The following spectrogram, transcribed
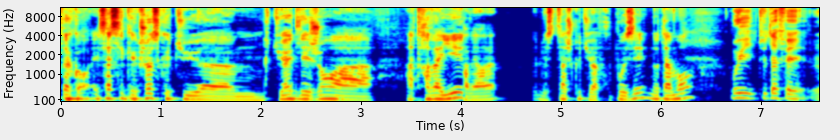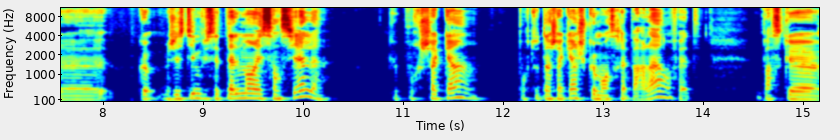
D'accord. Et ça, c'est quelque chose que tu, euh, tu aides les gens à, à, travailler à travers le stage que tu as proposé, notamment? Oui, tout à fait. Euh, J'estime que c'est tellement essentiel que pour chacun, pour tout un chacun, je commencerai par là, en fait. Parce que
